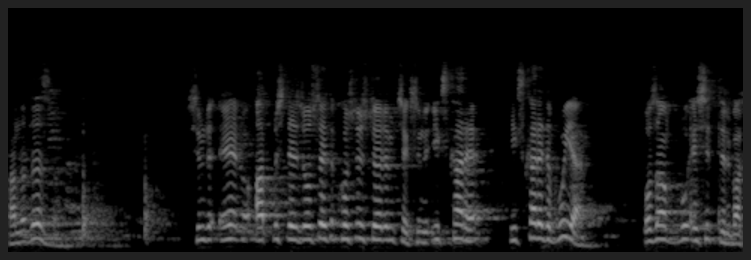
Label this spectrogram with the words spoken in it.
Anladınız mı? Şimdi eğer o 60 derece olsaydı kosinüs teoremi çek. Şimdi x kare, x kare de bu ya. O zaman bu eşittir bak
